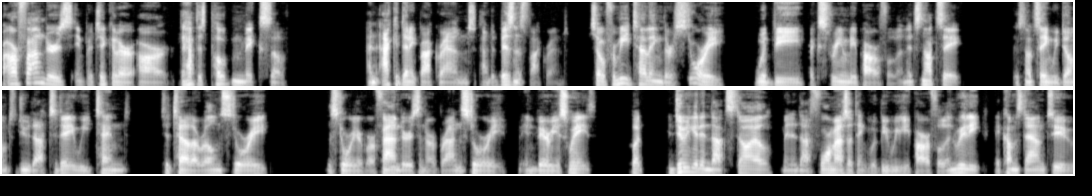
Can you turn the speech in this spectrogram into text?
Our founders, in particular, are they have this potent mix of an academic background and a business background. So for me, telling their story would be extremely powerful. And it's not say it's not saying we don't do that today. We tend to tell our own story, the story of our founders and our brand story in various ways. But doing it in that style and in that format, I think would be really powerful. And really, it comes down to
